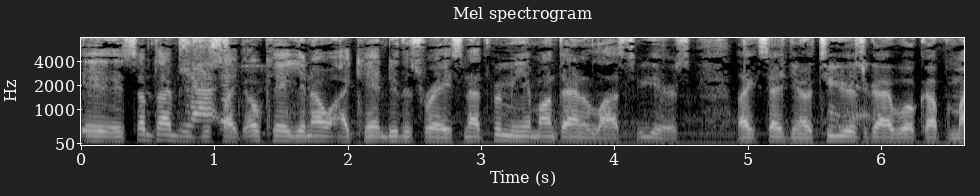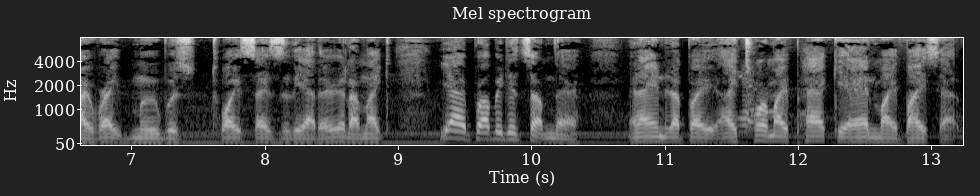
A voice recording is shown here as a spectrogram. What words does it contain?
it, it- sometimes you're just like, okay, you know, I can't do this race, and that's been me at Montana the last two years. Like I said, you know, two years ago I woke up and my right moob was twice the size of the other, and I'm like, yeah, I probably did something there, and I ended up I, I tore my pec and my bicep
